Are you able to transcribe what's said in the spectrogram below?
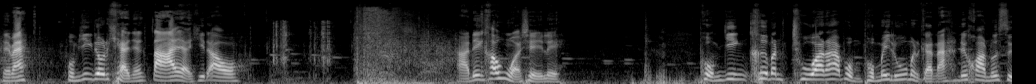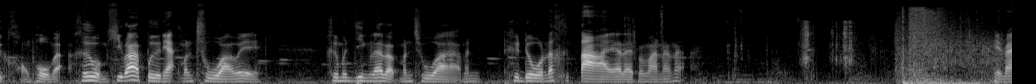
เห็นไหมผมยิงโดนแขนยังตายอะคิดเอาอ่าเด้งเข้าหัวเฉยเลย ผมยิงคือมันชัวนะครับผมผมไม่รู้เหมือนกันนะด้วยความรู้สึกของผมอะคือผมคิดว่าปืนเนี้ยมันชัวเว้ยคือมันยิงแล้วแบบมันชัวมันคือโดนแล้วคือตายอะไรประมาณนั้นอะเห็นไหม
